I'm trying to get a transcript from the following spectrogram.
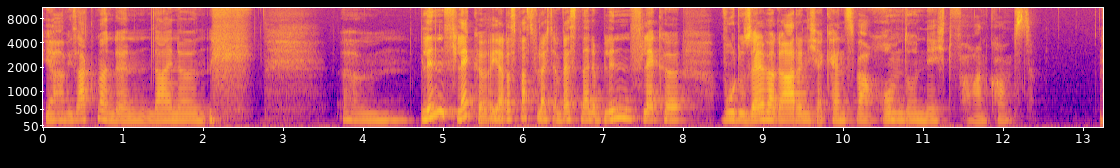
ja, wie sagt man denn, deine ähm, blinden Flecke, ja, das passt vielleicht am besten, deine blinden Flecke, wo du selber gerade nicht erkennst, warum du nicht vorankommst.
